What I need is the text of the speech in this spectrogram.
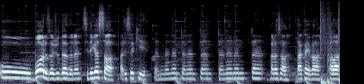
o Boros ajudando, né? Se liga só, olha isso aqui. Olha só, taca aí, vai lá, olha lá.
